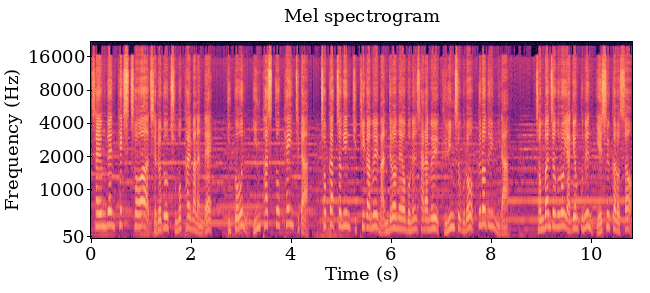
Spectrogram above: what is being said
사용된 텍스처와 재료도 주목할 만한데 두꺼운 임파스토 페인트가 촉각적인 깊이감을 만들어내어 보는 사람을 그림 속으로 끌어들입니다. 전반적으로 야경꾼은 예술가로서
